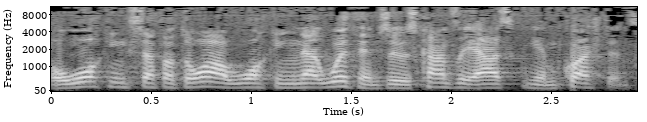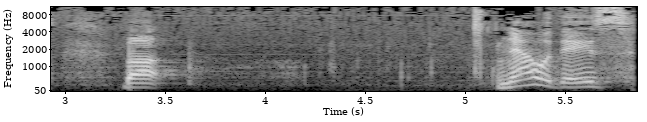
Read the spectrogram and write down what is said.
a walking Sefer Torah, walking that with him, so he was constantly asking him questions. But nowadays,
